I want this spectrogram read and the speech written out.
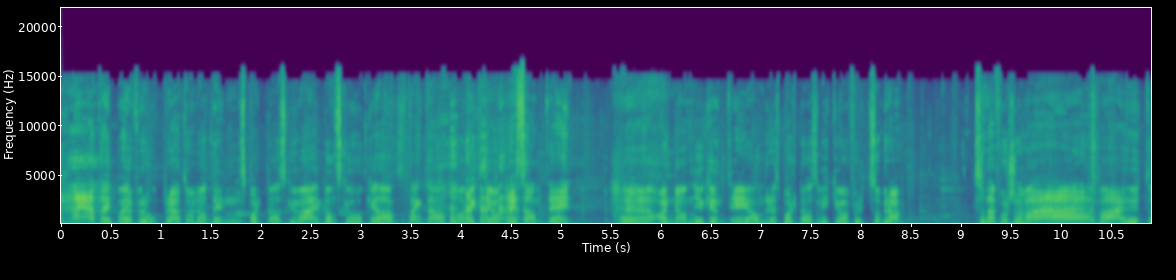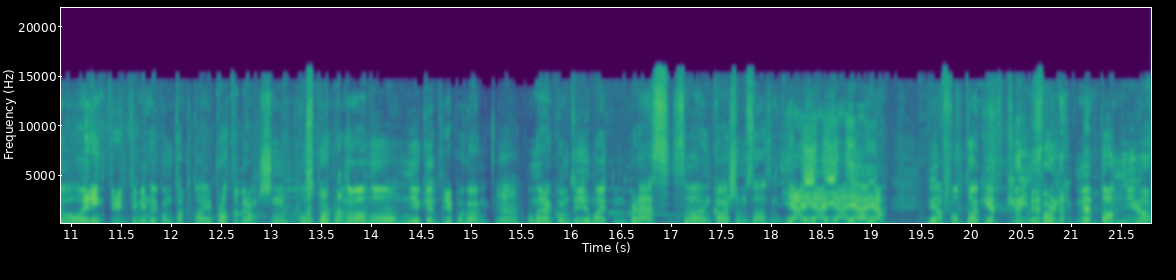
Nei, jeg tenkte bare For å opprettholde at den spalta skulle være ganske OK, da, så tenkte jeg at det var viktig å presentere uh, annen New country i andre spalter som ikke var fullt så bra. Så Derfor så var jeg, var jeg ute og, og ringte rundt til mine kontakter i platebransjen og spurte om det var noe ny country på gang. Yeah. Og når jeg kom til Uniten Blast, så var det en kar som sa sånn Ja, ja, ja, ja, ja. Vi har fått tak i et kvinnfolk med banjo.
